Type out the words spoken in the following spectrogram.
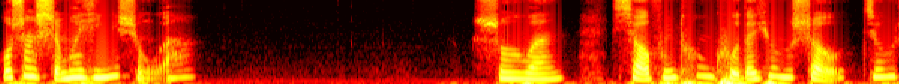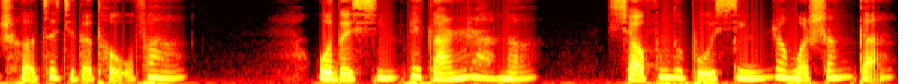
我算什么英雄啊？说完，小峰痛苦的用手揪扯自己的头发，我的心被感染了。小峰的不幸让我伤感，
